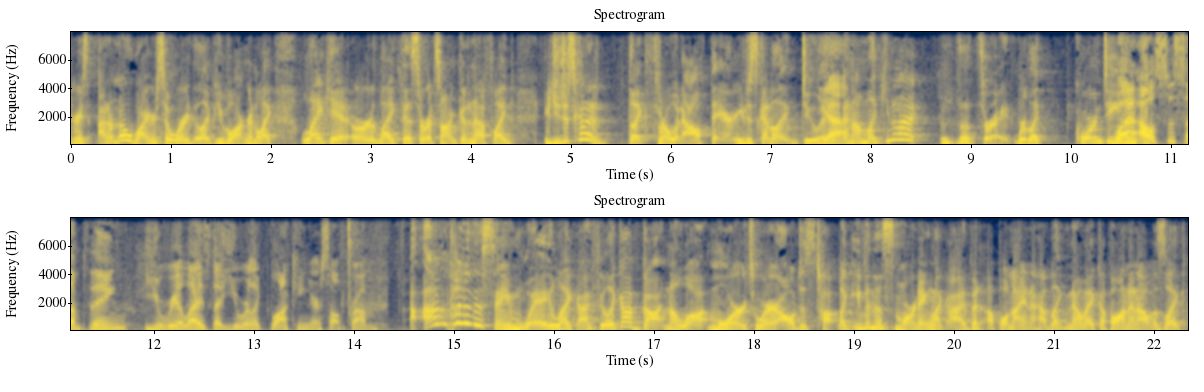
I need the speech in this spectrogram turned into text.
Grace, I don't know why you're so worried that like people aren't gonna like like it or like this or it's not good enough. Like you just gotta like throw it out there. You just gotta like do it. Yeah. And I'm like, you know what? That's right. We're like quarantine. What else was something you realized that you were like blocking yourself from? I'm kind of the same way. Like I feel like I've gotten a lot more to where I'll just talk. Like even this morning, like I've been up all night and I had like no makeup on, and I was like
